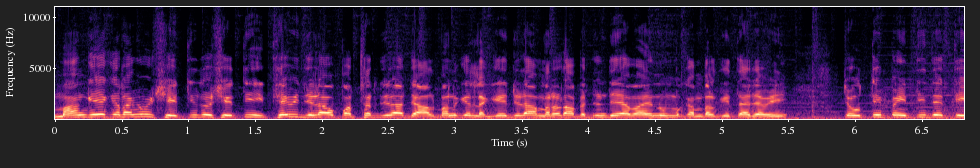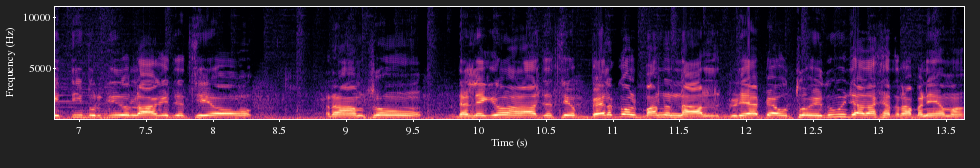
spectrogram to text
ਮੰਗ ਇਹ ਕਰਾਂਗੇ ਵੀ ਛੇਤੀ ਤੋਂ ਛੇਤੀ ਇੱਥੇ ਵੀ ਜਿਹੜਾ ਉਹ ਪੱਥਰ, ਜਿਹੜਾ ਜਾਲ ਬਣ ਕੇ ਲੱਗੇ, ਜਿਹੜਾ ਮਰੜਾ ਵੱਜਣ ਦਿਆ ਵਾ, ਇਹਨੂੰ ਮੁਕੰਮਲ ਕੀਤਾ ਜਾਵੇ। 34 35 ਤੇ 33 ਬੁਰਜੀ ਤੋਂ ਲਾ ਕੇ ਜਿੱਥੇ ਉਹ ਰਾਮਸੋਂ ਡੱਲੇ ਕੇ ਵਾਲਾ, ਜਿੱਥੇ ਉਹ ਬਿਲਕੁਲ ਬੰਨ ਨਾਲ ਜੁੜਿਆ ਪਿਆ, ਉੱਥੋਂ ਇਹਨੂੰ ਵੀ ਜ਼ਿਆਦਾ ਖਤਰਾ ਬਣਿਆ ਵਾ।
